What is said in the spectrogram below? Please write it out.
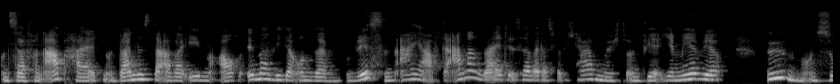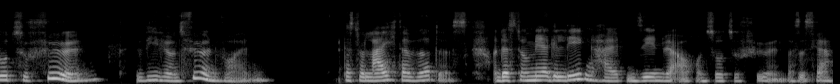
uns davon abhalten. Und dann ist da aber eben auch immer wieder unser Wissen, ah ja, auf der anderen Seite ist aber das, was ich haben möchte. Und wir, je mehr wir üben, uns so zu fühlen, wie wir uns fühlen wollen, desto leichter wird es und desto mehr Gelegenheiten sehen wir auch, uns so zu fühlen. Das ist ja,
